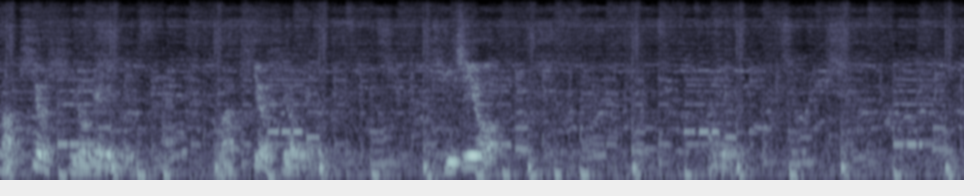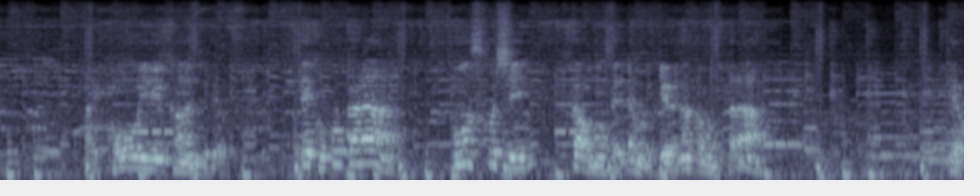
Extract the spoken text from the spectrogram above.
脇を広げる意味ですね。脇を広げる。肘をこういう感じです。でここからもう少し負荷を乗せてもいけるなと思ったら手を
